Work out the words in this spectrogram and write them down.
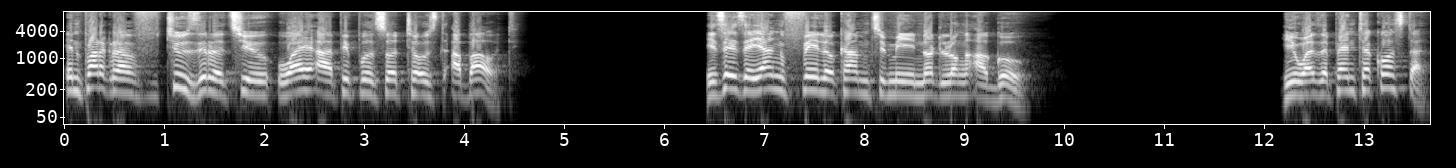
in paragraph 202, why are people so tossed about? He says, A young fellow came to me not long ago he was a Pentecostal.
